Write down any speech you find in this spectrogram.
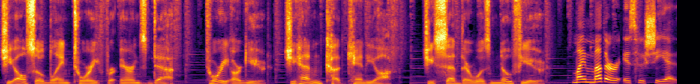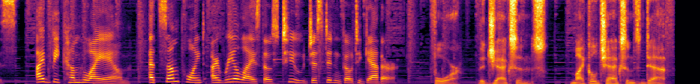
She also blamed Tori for Aaron's death. Tori argued she hadn't cut Candy off. She said there was no feud. My mother is who she is. I've become who I am. At some point, I realized those two just didn't go together. 4. The Jacksons. Michael Jackson's death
